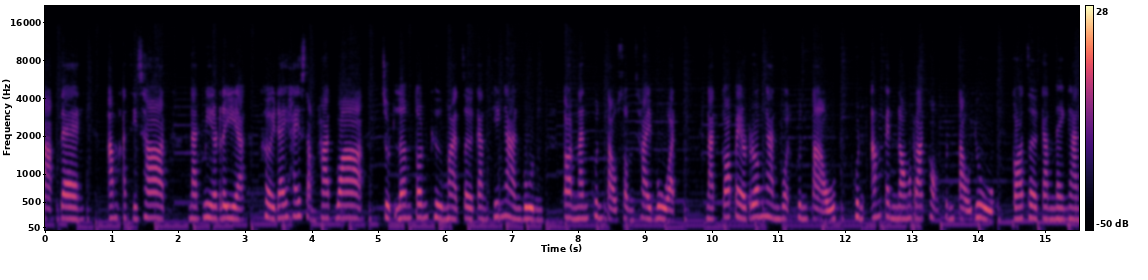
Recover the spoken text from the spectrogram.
ปากแดงอ้ำอธิชาติ นัดมีเรียเคยได้ให้สัมภาษณ์ว่า จุดเริ่มต้นคือมาเจอกันที่งานบุญ ตอนนั้นคุณเต๋าสมชายบวชนัดก็ไปร่วมงานบวชคุณเต๋า คุณอ้ำเป็นน้องรักของคุณเต๋าอยู่ ก็เจอกันในงาน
